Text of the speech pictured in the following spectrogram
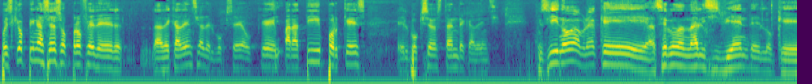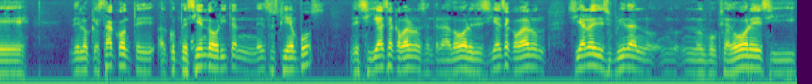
Pues, ¿qué opinas eso, profe, de la decadencia del boxeo? ¿Qué. Para ti, ¿por qué es, el boxeo está en decadencia? Pues sí, no, habría que hacer un análisis bien de lo que de lo que está aconte- aconteciendo ahorita en estos tiempos, de si ya se acabaron los entrenadores, de si ya se acabaron, si ya no hay disciplina en, lo- en lo- en los boxeadores y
